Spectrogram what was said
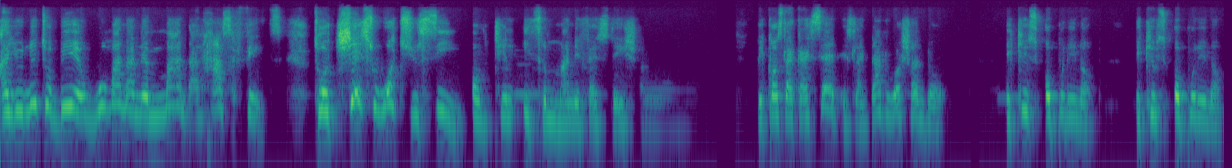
And you need to be a woman and a man that has faith to chase what you see until it's a manifestation. Because, like I said, it's like that Russian door. It keeps opening up. It keeps opening up.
